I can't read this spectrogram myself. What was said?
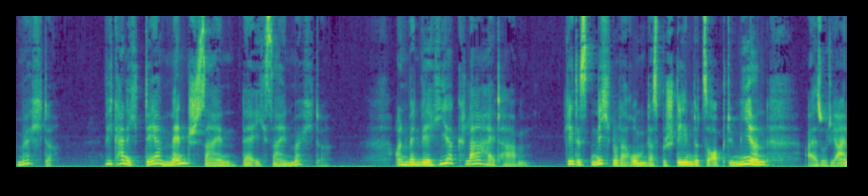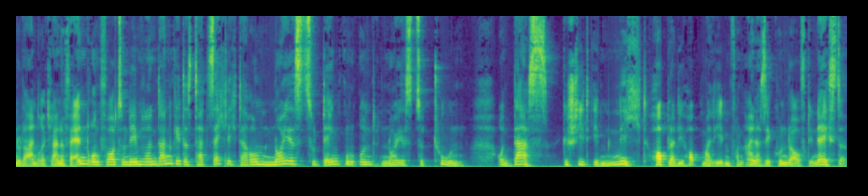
möchte? Wie kann ich der Mensch sein, der ich sein möchte? Und wenn wir hier Klarheit haben, geht es nicht nur darum, das Bestehende zu optimieren, also die ein oder andere kleine Veränderung vorzunehmen, sondern dann geht es tatsächlich darum, Neues zu denken und Neues zu tun. Und das geschieht eben nicht hoppla die hopp mal eben von einer Sekunde auf die nächste,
